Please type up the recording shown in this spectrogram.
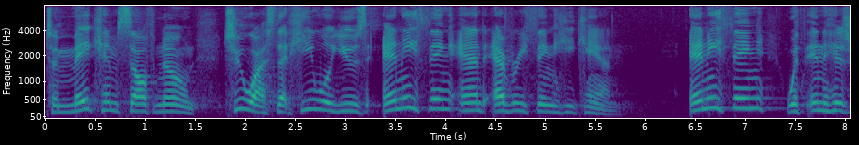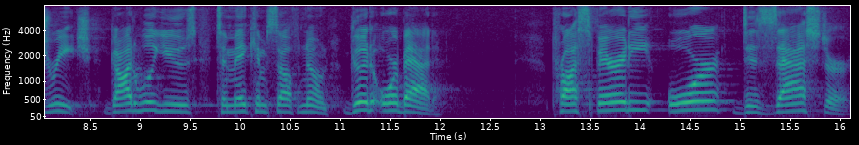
to make himself known to us that he will use anything and everything he can. Anything within his reach, God will use to make himself known, good or bad, prosperity or disaster.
